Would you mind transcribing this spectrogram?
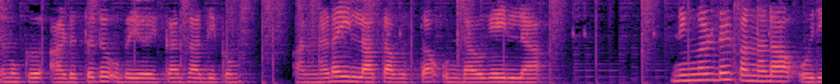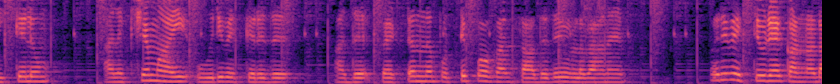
നമുക്ക് അടുത്തത് ഉപയോഗിക്കാൻ സാധിക്കും. കണ്ണടയില്ലാത്ത അവസ്ഥ ഉണ്ടാവുകയില്ല. നിങ്ങളുടെ കണ്ണട ഒരിക്കലും അലക്ഷ്യമായി ഊരി വെക്കരുത് അത് പെട്ടെന്ന് പൊട്ടിപ്പോകാൻ സാധ്യതയുള്ളതാണ്. ഒരു വ്യക്തിയുടെ കണ്ണട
